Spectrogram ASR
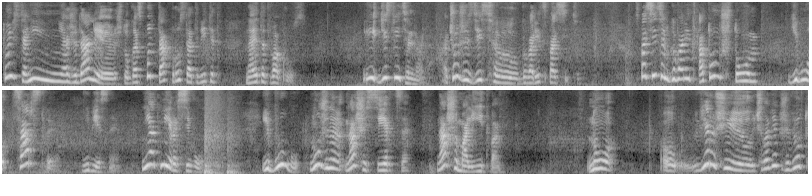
То есть они не ожидали, что Господь так просто ответит на этот вопрос. И действительно, о чем же здесь э, говорит Спаситель? Спаситель говорит о том, что его царствие небесное не от мира сего. И Богу нужно наше сердце, наша молитва. Но Э, верующий человек живет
